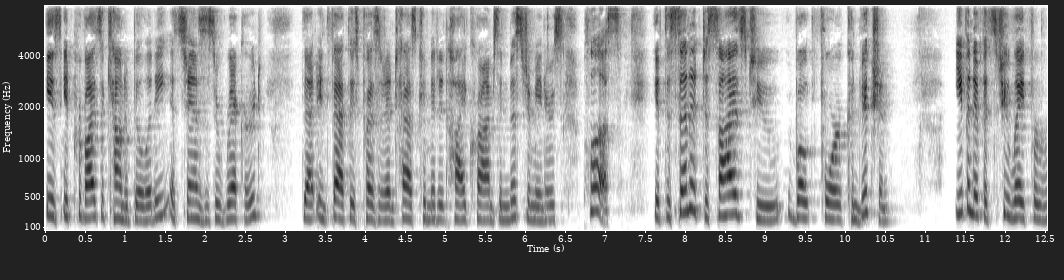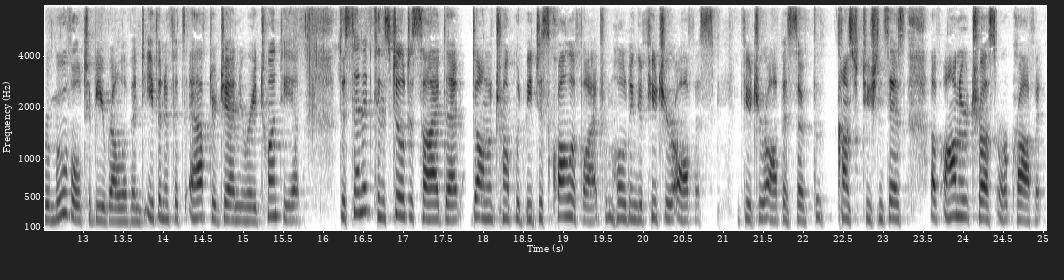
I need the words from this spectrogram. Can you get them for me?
is it provides accountability. It stands as a record that, in fact, this president has committed high crimes and misdemeanors. Plus, if the Senate decides to vote for conviction, even if it's too late for removal to be relevant, even if it's after January 20th, the Senate can still decide that Donald Trump would be disqualified from holding a future office, a future office of the Constitution says of honor, trust, or profit.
